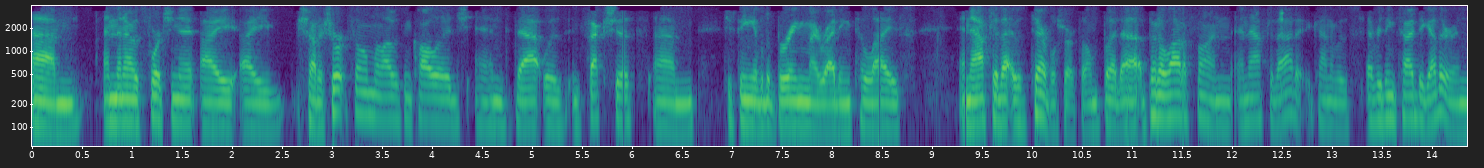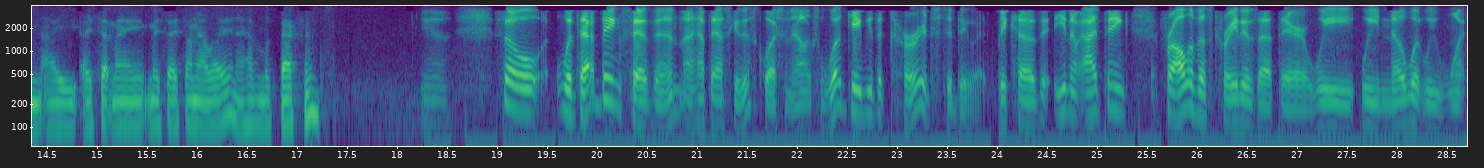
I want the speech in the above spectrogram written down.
Um, and then I was fortunate. I, I shot a short film while I was in college, and that was infectious. Um, just being able to bring my writing to life. And after that, it was a terrible short film, but uh, but a lot of fun. And after that, it kind of was everything tied together, and I, I set my my sights on LA, and I haven't looked back since. Yeah. So with that being said, then I have to ask you this question, Alex: What gave you the courage to do it? Because you know, I think for all of us creatives out there, we we know what we want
